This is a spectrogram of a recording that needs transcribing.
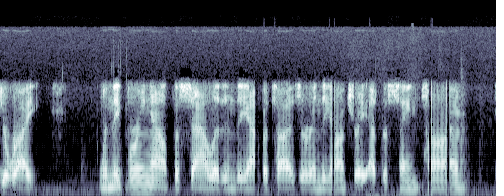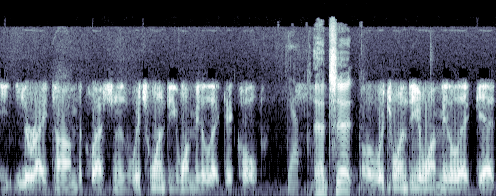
you're right. When they bring out the salad and the appetizer and the entree at the same time, you're right, Tom. The question is, which one do you want me to let get cold, Yep. That's it. or which one do you want me to let get?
